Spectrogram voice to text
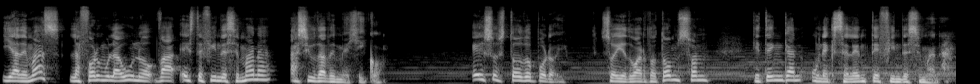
Y además, la Fórmula 1 va este fin de semana a Ciudad de México. Eso es todo por hoy. Soy Eduardo Thompson. Que tengan un excelente fin de semana.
